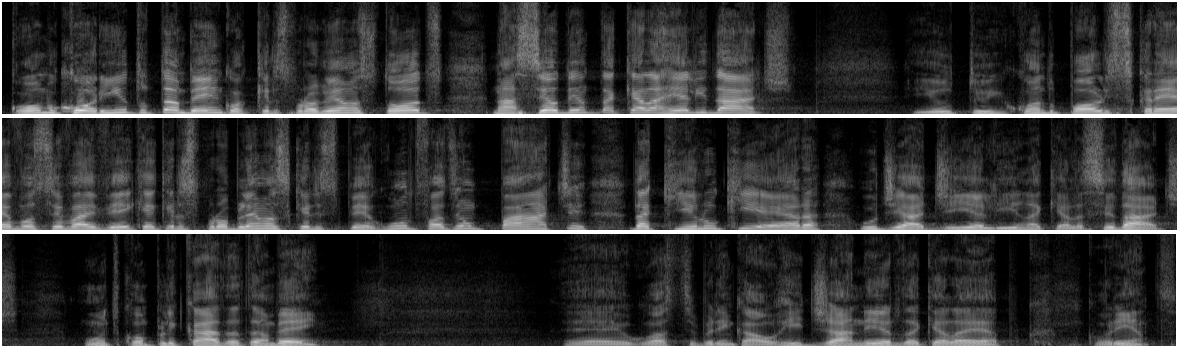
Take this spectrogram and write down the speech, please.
Como Corinto também, com aqueles problemas todos, nasceu dentro daquela realidade. E, quando Paulo escreve, você vai ver que aqueles problemas que eles perguntam faziam parte daquilo que era o dia a dia ali naquela cidade. Muito complicada também. É, eu gosto de brincar, o Rio de Janeiro daquela época, Corinto.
